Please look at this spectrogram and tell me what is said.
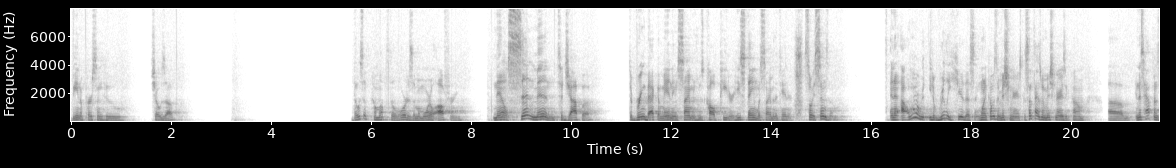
being a person who shows up. Those have come up to the Lord as a memorial offering. Now send men to Joppa to bring back a man named Simon who's called Peter. He's staying with Simon the tanner. So he sends them. And I, want you to really hear this when it comes to missionaries, because sometimes when missionaries come, um, and this happens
